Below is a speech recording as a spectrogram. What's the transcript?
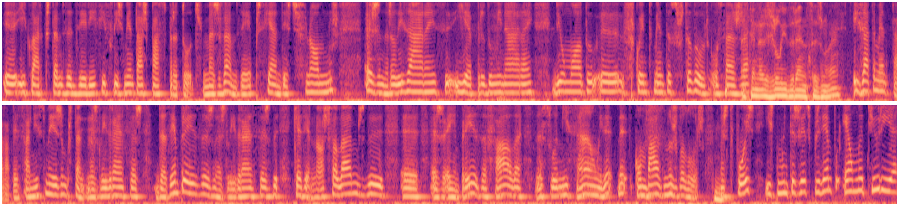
eh, e claro que estamos a dizer isso e felizmente há espaço para todos, mas vamos é apreciando estes fenómenos a generalizarem-se e a predominarem de um modo uh, frequentemente assustador, ou seja... Até nas lideranças, não é? Exatamente, estava a pensar nisso mesmo, portanto, nas lideranças das empresas, nas lideranças de... Quer dizer, nós falamos de... Uh, a empresa fala da sua missão com base nos valores, hum. mas depois, isto muitas vezes, por exemplo, é uma teoria,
